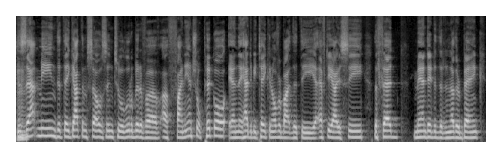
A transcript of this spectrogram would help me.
does that mean that they got themselves into a little bit of a, a financial pickle and they had to be taken over by that the FDIC, the Fed mandated that another bank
